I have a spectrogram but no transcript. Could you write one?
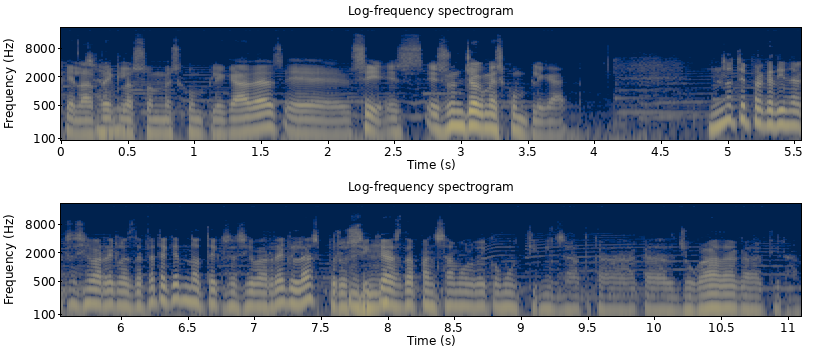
que les Sí. regles són més complicades. Eh, sí, és, és un joc més complicat. No té per què tindre excessives regles. De fet, aquest no té excessives regles, però sí Mhm. que has de pensar molt bé com optimitzar cada, cada jugada, cada tirada.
